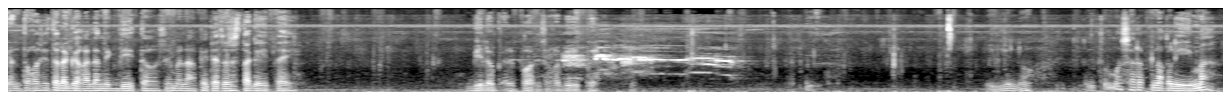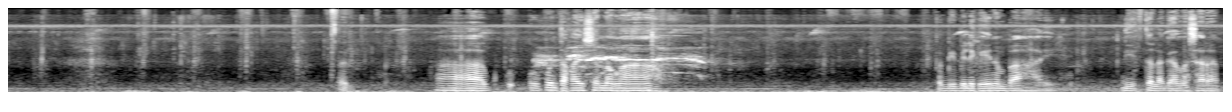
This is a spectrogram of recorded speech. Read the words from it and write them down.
Ganito kasi talaga kalamig dito kasi malapit na to sa Tagaytay. Bilog Alfonso, Cavite. Yun oh. Ito masarap na klima. Pag pu- pupunta kayo sa mga pagbibili kayo ng bahay, dito talaga masarap.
